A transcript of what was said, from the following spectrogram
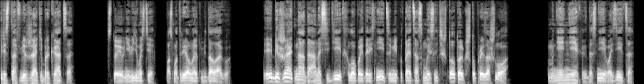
перестав визжать и брыкаться. Стоя в невидимости, посмотрел на эту бедолагу. И бежать надо, она сидит, хлопает ресницами и пытается осмыслить, что только что произошло. Мне некогда с ней возиться,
